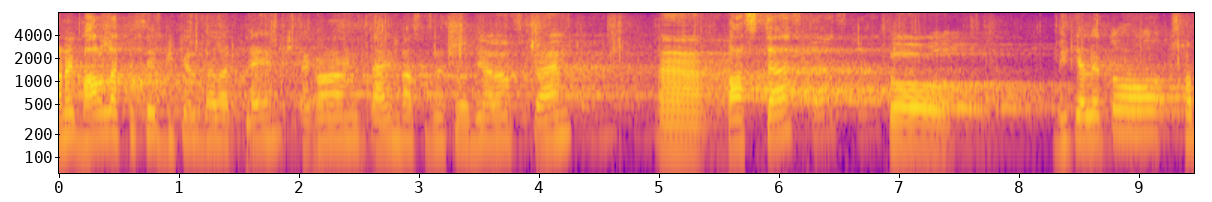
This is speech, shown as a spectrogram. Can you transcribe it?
অনেক ভালো লাগতেছে বিকেল বেলার টাইম এখন টাইম বাঁচতেছে সৌদি আরব টাইম পাঁচটা। তো বিকেলে তো সব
